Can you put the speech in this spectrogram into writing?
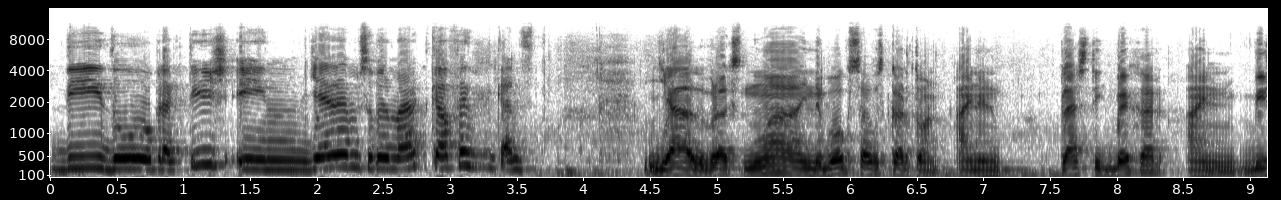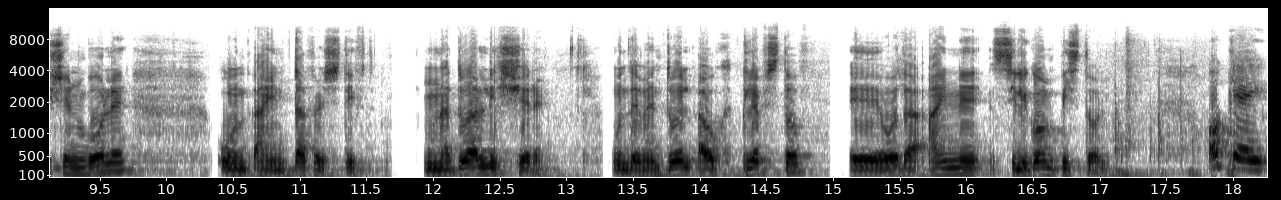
die du praktisch in jedem Supermarkt kaufen kannst. Ja, du brauchst nur eine Box aus Karton, einen Plastikbecher, ein bisschen Wolle und einen Tafelstift und natürlich Schere und eventuell auch Klebstoff äh, oder eine Silikonpistole. Okay,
